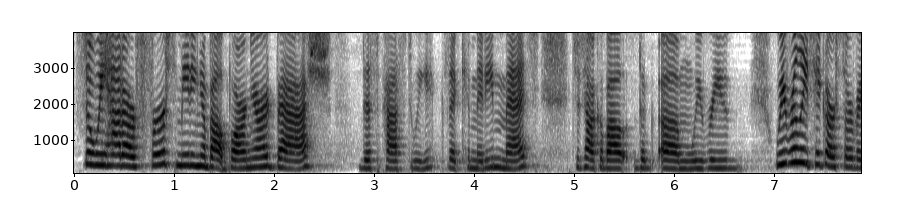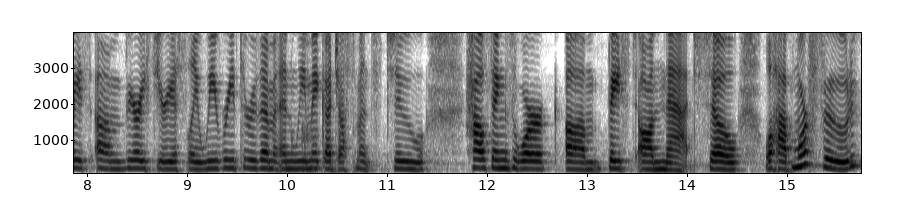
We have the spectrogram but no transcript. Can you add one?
So we had our first meeting about Barnyard Bash this past week. The committee met to talk about the. Um, we read. We really take our surveys um, very seriously. We read through them and we make adjustments to how things work um, based on that. So we'll have more food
